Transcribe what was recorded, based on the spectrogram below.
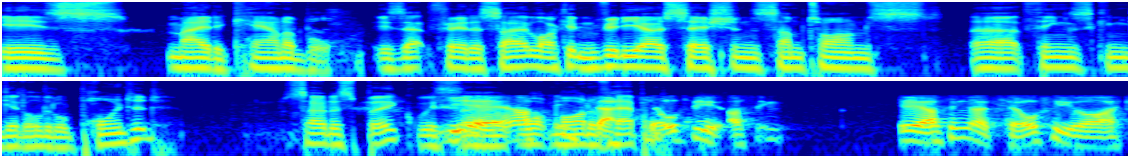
is made accountable. Is that fair to say? Like in video sessions, sometimes uh, things can get a little pointed, so to speak, with yeah, uh, what might have happened. Healthy. I think, yeah, I think that's healthy. Like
